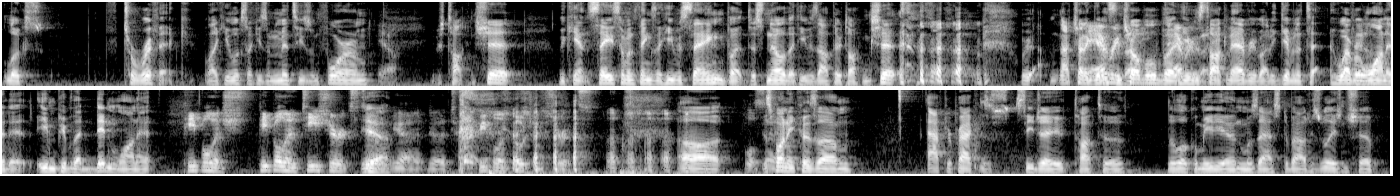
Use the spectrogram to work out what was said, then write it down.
looks terrific. Like he looks like he's in midseason form. Yeah. He was talking shit. We can't say some of the things that he was saying, but just know that he was out there talking shit. We're not trying to To get us in trouble, but he was talking to everybody, giving it to whoever Yeah. wanted it, even people that didn't want it. people in sh- people in t-shirts too. Yeah. yeah, t- people in coaching shirts. Uh, We'll it's funny because um, after practice, CJ talked to the local media and was asked about his relationship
